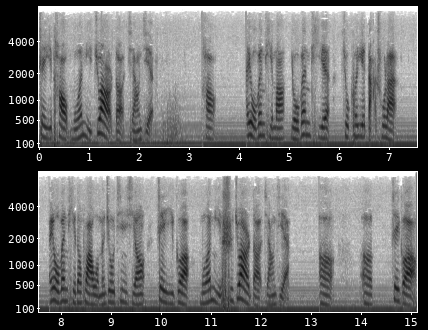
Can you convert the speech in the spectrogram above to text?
这一套模拟卷的讲解，好，还有问题吗？有问题就可以打出来，没有问题的话，我们就进行这一个模拟试卷的讲解。呃呃，这个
